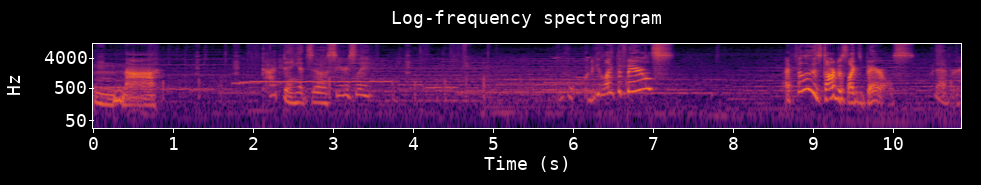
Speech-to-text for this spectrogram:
Nah. God dang it, Zoe. Seriously? Do you like the barrels? I feel like this dog just likes barrels. Whatever.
